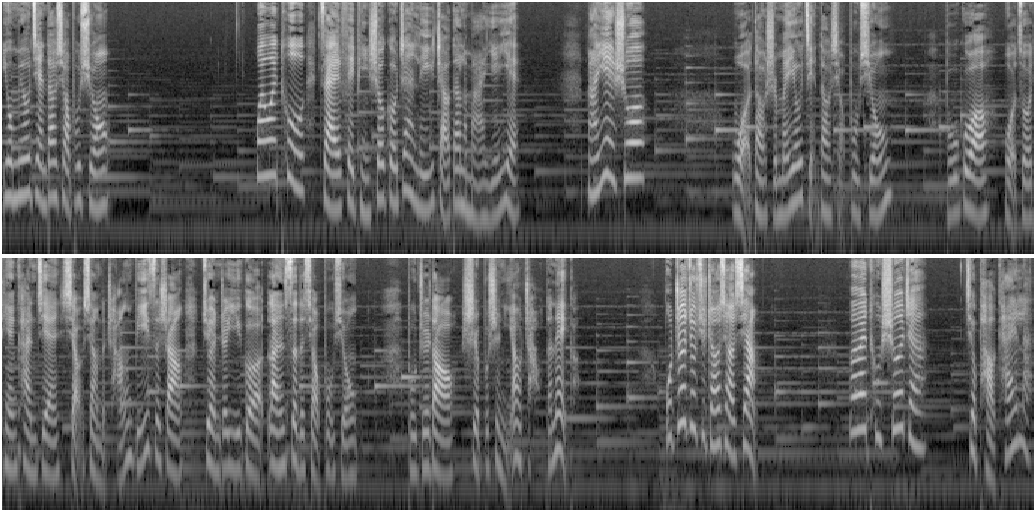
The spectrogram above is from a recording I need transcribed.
有没有捡到小布熊。歪歪兔在废品收购站里找到了马爷爷。马爷爷说：“我倒是没有捡到小布熊，不过我昨天看见小象的长鼻子上卷着一个蓝色的小布熊，不知道是不是你要找的那个。我这就去找小象。”歪歪兔说着，就跑开了。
